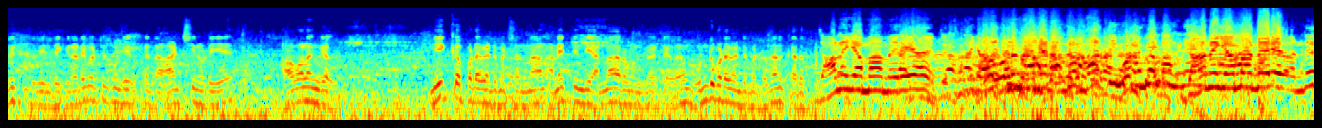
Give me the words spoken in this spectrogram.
இருக்கிறது இன்றைக்கு நடைபெற்றுக் கொண்டிருக்கின்ற ஆட்சியினுடைய அவலங்கள் நீக்கப்பட வேண்டும் என்று சொன்னால் அனைத்து இந்திய அன்னார முன்னேற்ற கழகம் ஒன்றுபட வேண்டும் என்றுதான் கருத்து. ஜானகி அம்மா மேரே வந்து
